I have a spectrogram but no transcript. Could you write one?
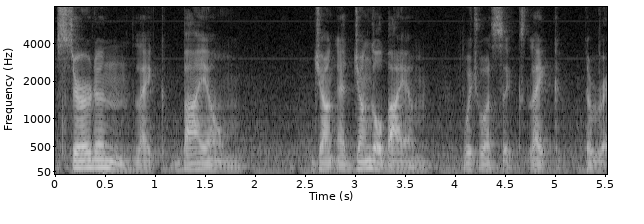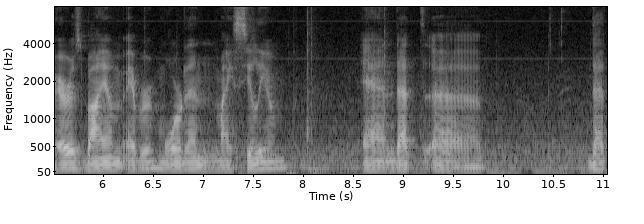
certain like biome, jung a jungle biome, which was like the rarest biome ever, more than mycelium, and that uh, that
